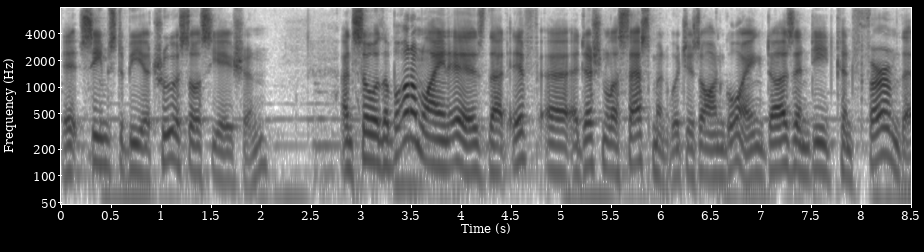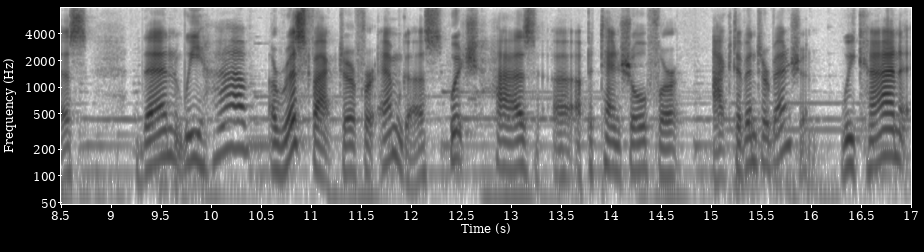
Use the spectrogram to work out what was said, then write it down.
it seems to be a true association. And so the bottom line is that if uh, additional assessment, which is ongoing, does indeed confirm this, then we have a risk factor for MGUS which has uh, a potential for active intervention. We can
